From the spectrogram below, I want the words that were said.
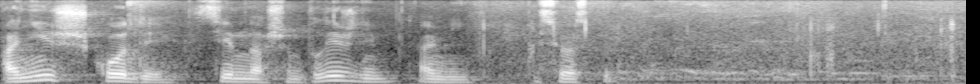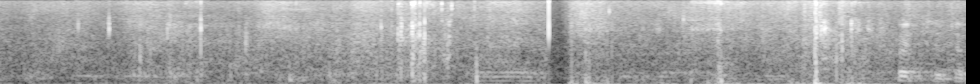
аніж шкоди всім нашим ближнім. Амінь. Господи. До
